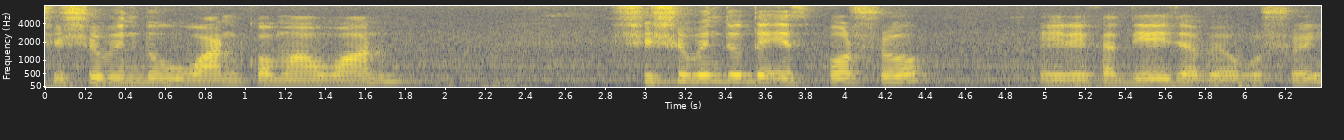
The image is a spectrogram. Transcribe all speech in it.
শীর্ষবিন্দু ওয়ান কমা ওয়ান। শীর্ষবিন্দুতে স্পর্শ এই রেখা দিয়েই যাবে অবশ্যই।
